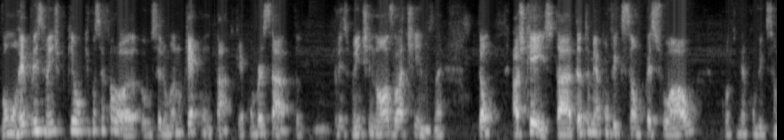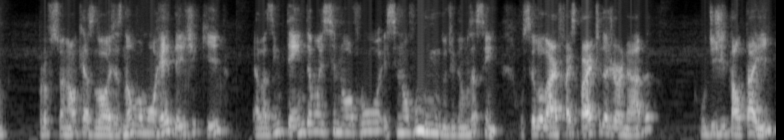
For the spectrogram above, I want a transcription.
vão morrer, principalmente porque é o que você falou, o ser humano quer contato, quer conversar, principalmente nós latinos, né? Então, acho que é isso, tá? Tanto minha convicção pessoal quanto minha convicção profissional que as lojas não vão morrer desde que elas entendam esse novo, esse novo mundo, digamos assim. O celular faz parte da jornada, o digital está aí,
